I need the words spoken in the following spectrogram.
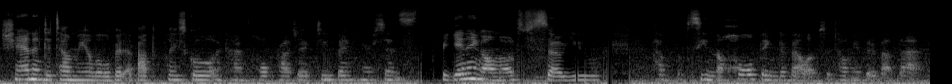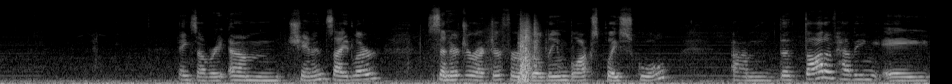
Shannon to tell me a little bit about the play school and kind of the whole project. You've been here since the beginning almost, so you have seen the whole thing develop. So tell me a bit about that. Thanks, Aubrey. Um, Shannon Seidler, Center Director for Building Blocks Play School. Um, the thought of having a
